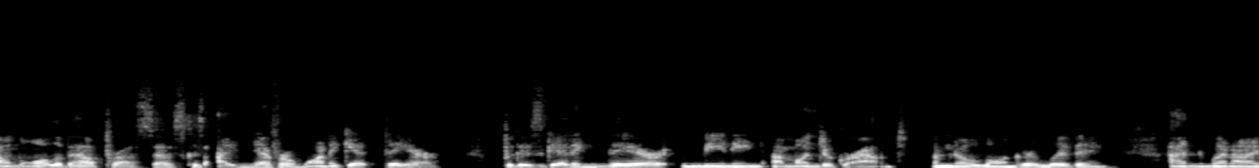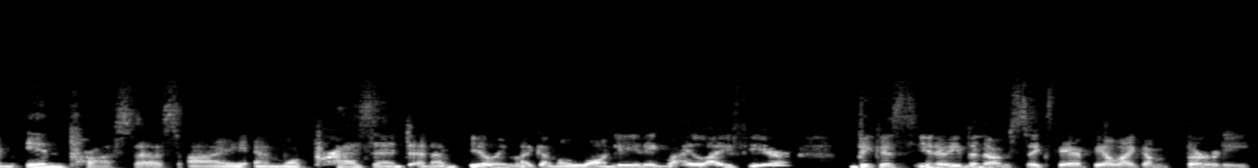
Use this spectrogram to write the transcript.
I'm all about process because I never want to get there because getting there meaning I'm underground. I'm no longer living. And when I'm in process, I am more present and I'm feeling like I'm elongating my life here because, you know, even though I'm 60, I feel like I'm 30.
